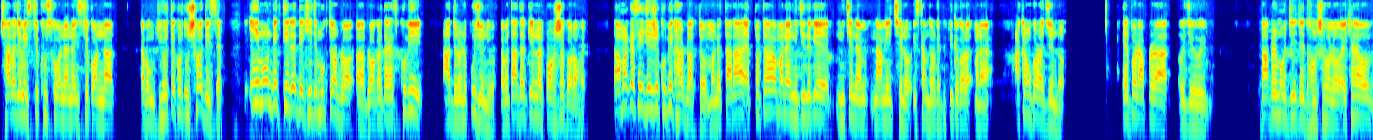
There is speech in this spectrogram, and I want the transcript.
সারা জীবন স্ত্রী খোঁজখবর না স্ত্রী কন্যার, এবং গৃহত্যাগ করতে উৎসাহ দিয়েছেন। এমন ব্যক্তিরা দেখি যে মুক্ত ব্লগার তার কাছে খুবই আদরণীয়, পূজনীয় এবং তাদেরকে ওনার প্রশংসা করা হয়। তো আমার কাছে এই জিনিসটা খুবই খারাপ লাগতো। মানে তারা এতটা মানে নিজেদেরকে নিচে নাম- নামিয়ে ইসলাম ধর্মকে বিকৃত করা মানে আক্রমণ করার জন্য। এরপর আপনারা ওই যে ওই বাবরি মসজিদ যে ধ্বংস হলো, এখানেও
